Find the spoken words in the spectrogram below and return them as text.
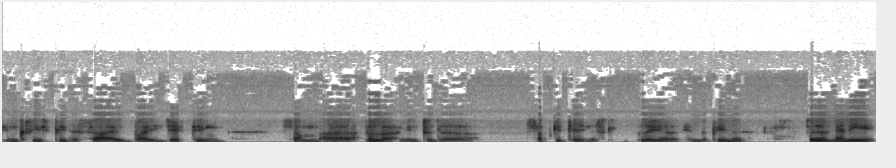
increase penis size by injecting some uh, filler into the subcutaneous layer in the penis. So there's many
